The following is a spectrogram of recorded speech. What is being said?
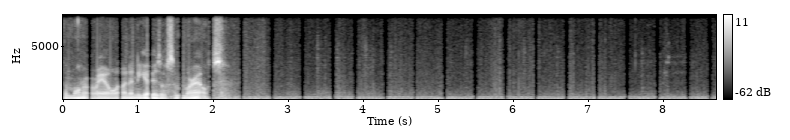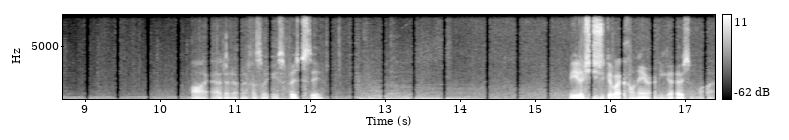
the monorail and then he goes off somewhere else. I I don't know if that's what you're supposed to do. But you literally just go back on here and you go somewhere.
